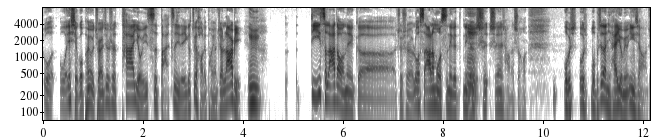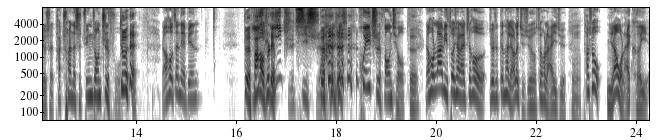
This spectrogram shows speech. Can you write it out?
我我也写过朋友圈，就是他有一次把自己的一个最好的朋友叫拉比，嗯。第一次拉到那个就是洛斯阿拉莫斯那个那个嗯。实实验场的时候，我不知我我不知道你还有没有印象啊？就是他穿的是军装制服，对。然后在那边对，发号施令颐，指气使啊，挥斥方遒嗯。然后拉比坐下来之后，就是跟他聊了几句，最后来一句，嗯他说：“你让我来可以，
